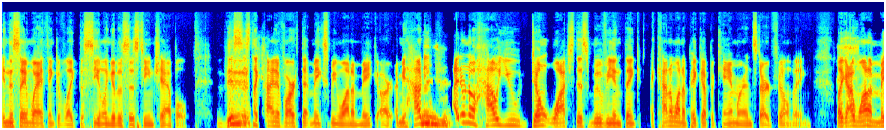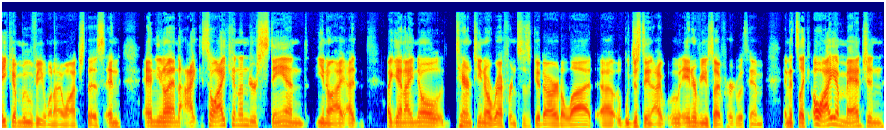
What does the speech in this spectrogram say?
in the same way I think of like the ceiling of the Sistine Chapel. This mm. is the kind of art that makes me want to make art. I mean, how do you, mm. I don't know how you don't watch this movie and think I kind of want to pick up a camera and start filming. Like I want to make a movie when I watch this. And and you know, and I so I can understand, you know, I, I again, I know Tarantino references Godard a lot. Uh, just in I, interviews I've heard with him, and it's like, oh, I imagine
